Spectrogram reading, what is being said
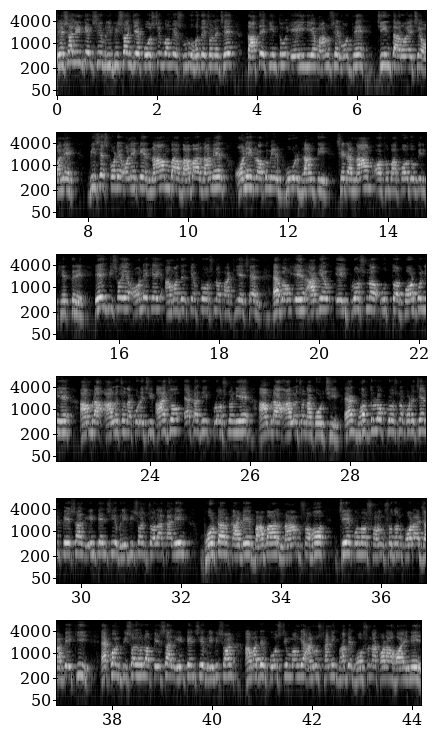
Special intensive revision যে পশ্চিমবঙ্গে শুরু হতে চলেছে, তাতে কিন্তু এই নিয়ে মানুষের মধ্যে চিন্তা রয়েছে অনেক। বিশেষ করে অনেকের নাম বা বাবার নামের অনেক রকমের ভুল ভ্রান্তি, সেটা নাম অথবা পদবীর ক্ষেত্রে। এই বিষয়ে অনেকেই আমাদেরকে প্রশ্ন পাঠিয়েছেন এবং এর আগেও এই প্রশ্ন উত্তর পর্ব নিয়ে আমরা আলোচনা করেছি। আজও একাধিক প্রশ্ন নিয়ে আমরা আলোচনা করছি। এক ভদ্রলোক প্রশ্ন করেছেন স্পেশাল ইন্টেনসিভ রিভিশন চলাকালীন ভোটার কার্ডে বাবার নাম সহ যে কোনো সংশোধন করা যাবে কি? এখন বিষয় হলো স্পেশাল ইন্টেনসিভ রিভিশন আমাদের পশ্চিমবঙ্গে আনুষ্ঠানিকভাবে ঘোষণা করা হয়নি।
